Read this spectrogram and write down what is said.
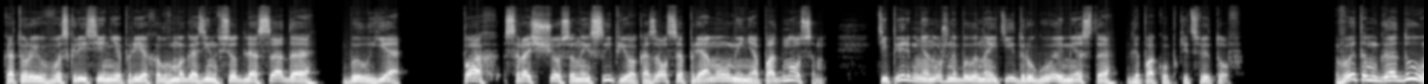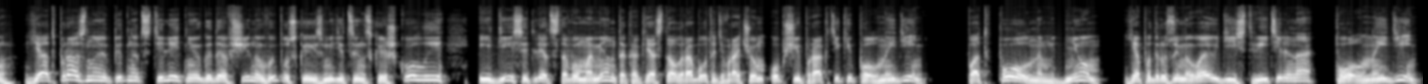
который в воскресенье приехал в магазин «Все для сада», был я. пах с расчесанной сыпью оказался прямо у меня под носом. Теперь мне нужно было найти другое место для покупки цветов. В этом году я отпраздную 15-летнюю годовщину выпуска из медицинской школы и 10 лет с того момента, как я стал работать врачом общей практики полный день. Под полным днем я подразумеваю действительно полный день.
